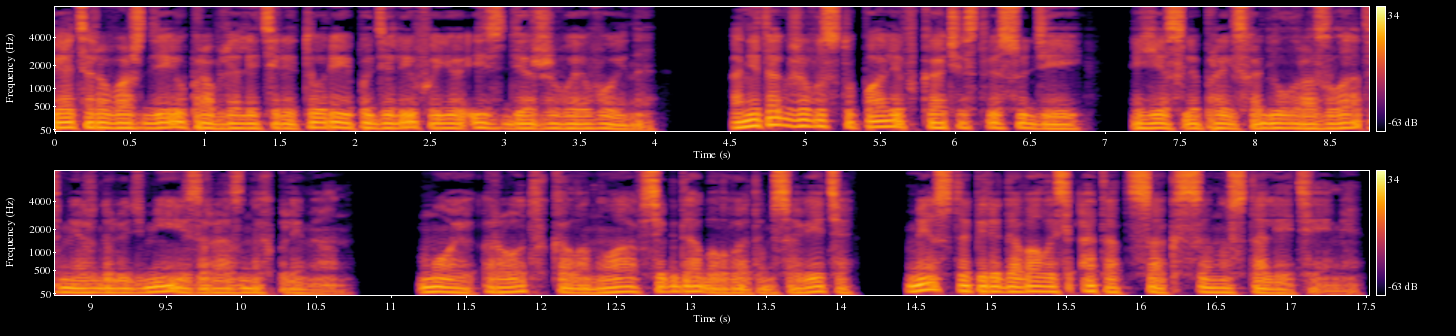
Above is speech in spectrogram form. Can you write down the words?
Пятеро вождей управляли территорией, поделив ее и сдерживая войны. Они также выступали в качестве судей, если происходил разлад между людьми из разных племен. Мой род, Калануа, всегда был в этом совете, место передавалось от отца к сыну столетиями.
